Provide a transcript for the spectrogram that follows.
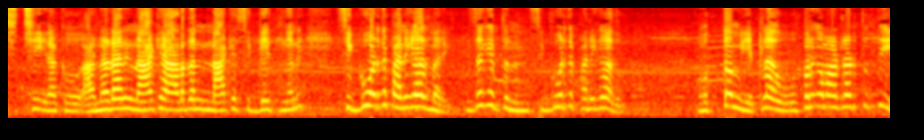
చిచ్చి నాకు అనడానికి నాకే ఆడదని నాకే సిగ్గు అవుతుంది కానీ సిగ్గు పడితే పని కాదు మరి. నిజంగా చెప్తున్నాను సిగ్గు పడితే పని కాదు. మొత్తం ఎట్లా ఓపెన్గా మాట్లాడుతుంది?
